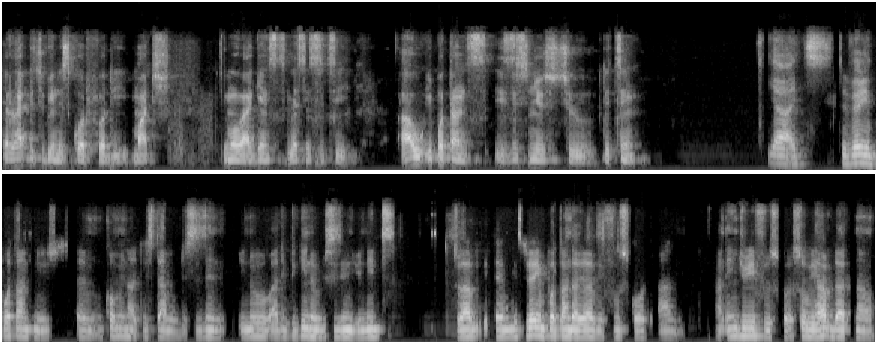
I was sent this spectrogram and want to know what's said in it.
they're likely to be in the squad for the match tomorrow against Leicester City. How important is this news to the team? Yeah, it's, it's a very important news um, coming at this time of the season. You know, at the beginning of the season, you need to have. Um, it's very important that you have a full squad and an injury full squad. So we have that now,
